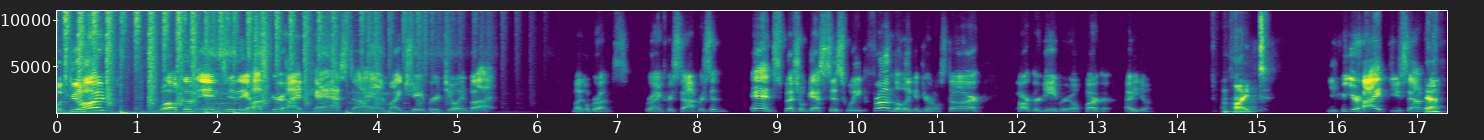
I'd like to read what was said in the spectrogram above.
Let's get hype. Welcome into the Husker Hypecast. I am Mike Schaefer, joined by Michael Bruns, Brian Christopherson, and special guest this week from the Lincoln Journal Star, Parker Gabriel. Parker, how you doing? I'm hyped. You're hyped. You sound yeah, hyped.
